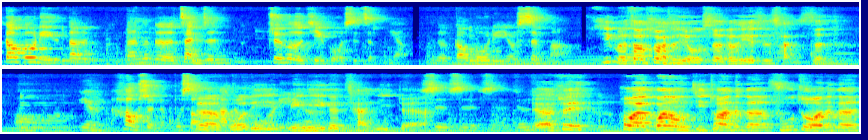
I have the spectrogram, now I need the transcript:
高句丽那那那个战争最后的结果是怎么样？那个高句丽有胜吗？基本上算是有胜，可是也是惨胜。哦。也耗损了不少对啊，国力、兵力跟财力，对啊，是是是，就是对啊，所以后来关陇集团那个辅佐那个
